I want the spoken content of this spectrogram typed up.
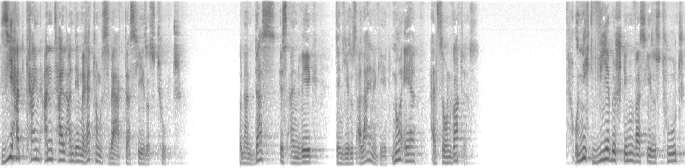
Sie hat keinen Anteil an dem Rettungswerk, das Jesus tut, sondern das ist ein Weg, den Jesus alleine geht, nur er als Sohn Gottes. Und nicht wir bestimmen, was Jesus tut,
